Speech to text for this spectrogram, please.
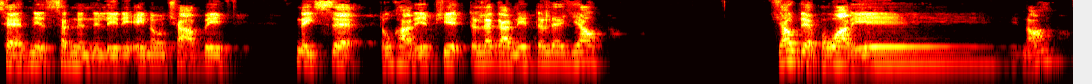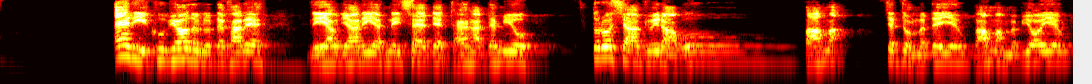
10နှစ်12နှစ်လေးတွေအိမ်အောင်ချပေးနှိပ်ဆက်ဒုက္ခတွေဖြစ်တလက်ကနေတလက်ရောက်ရောက်တဲ့ဘဝတွေနော်အဲ့ဒီခုပြောသလိုတခါတည်းလေယောက်ျားတွေကနှိပ်ဆက်တဲ့ဓာန်ကတစ်မျိုး သူတို့ရှာကျွေးတာကိုဘာမှကြက်တွမတည့်ရဘူးဘာမှမပြောရဘူး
